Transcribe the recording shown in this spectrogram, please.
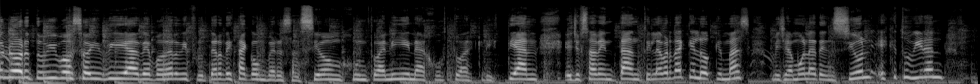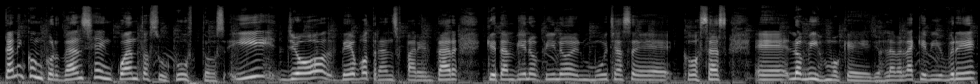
honor tuvimos hoy día de poder disfrutar de esta conversación junto a Nina, junto a Cristian. Ellos saben tanto y la verdad que lo que más me llamó la atención es que estuvieran tan en concordancia en cuanto a sus gustos. Y yo debo transparentar que también opino en muchas eh, cosas eh, lo mismo que ellos. La verdad que vibré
